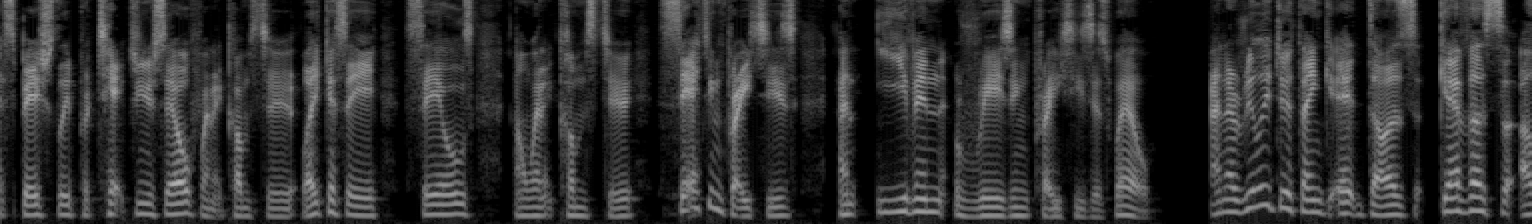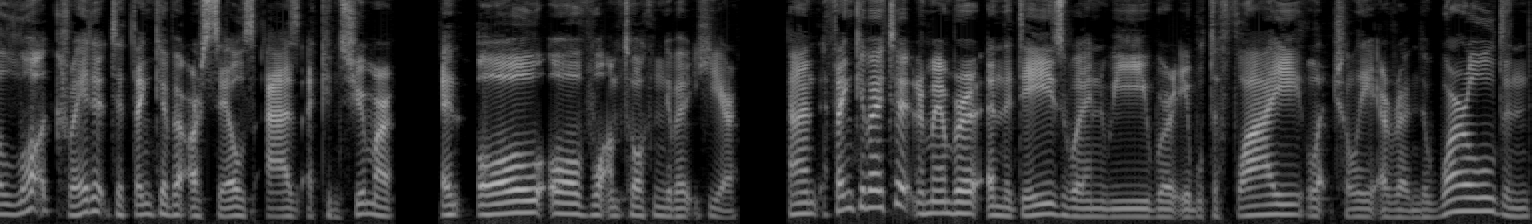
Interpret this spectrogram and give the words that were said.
especially protecting yourself when it comes to, like I say, sales and when it comes to setting prices and even raising prices as well. And I really do think it does give us a lot of credit to think about ourselves as a consumer in all of what I'm talking about here. And think about it. Remember in the days when we were able to fly literally around the world and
